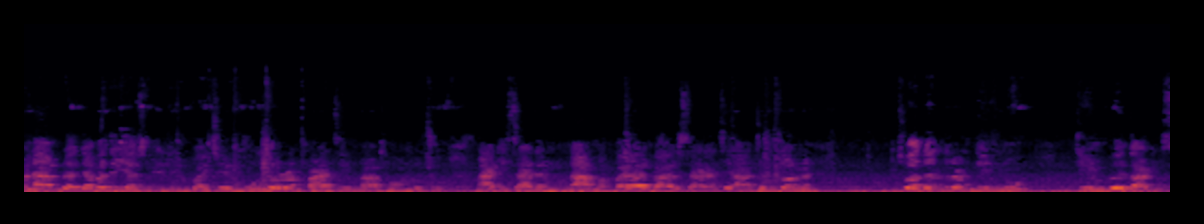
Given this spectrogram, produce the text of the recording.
નામ પ્રજાપતિ યશવી ધીરુભાઈ છે હું ધોરણ પાંચમાં ભણું છું મારી શાળાનું નામ અંબાલાલ બાલ શાળા છે આજે હું તમને સ્વતંત્ર દિનનું થીમ બેતાળીસ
